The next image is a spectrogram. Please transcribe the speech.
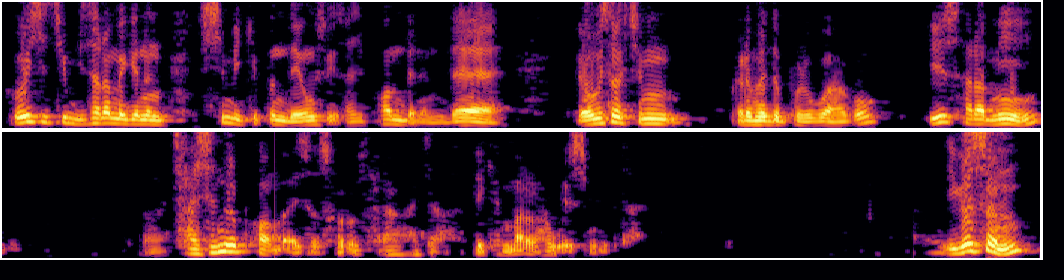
그것이 지금 이 사람에게는 심히 기쁜 내용 속에 사실 포함되는데 여기서 지금 그럼에도 불구하고 이 사람이 어, 자신을 포함해서 서로 사랑하자 이렇게 말을 하고 있습니다. 이것은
